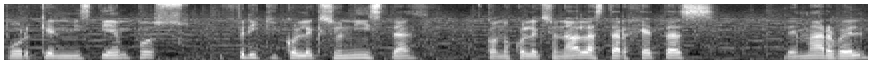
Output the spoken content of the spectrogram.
porque en mis tiempos friki coleccionistas cuando coleccionaba las tarjetas de Marvel,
